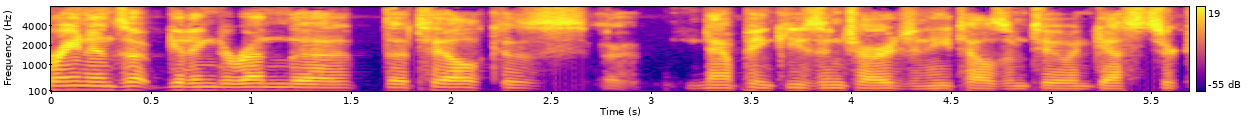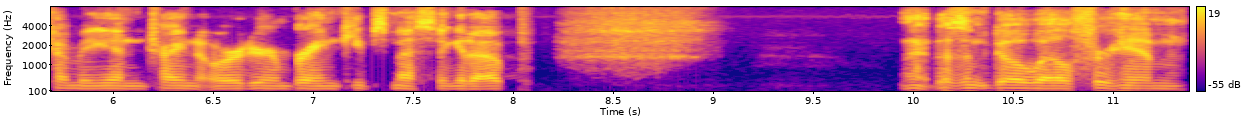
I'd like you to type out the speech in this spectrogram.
Brain ends up getting to run the the till because uh, now Pinky's in charge and he tells him to. And guests are coming in trying to order, and Brain keeps messing it up that doesn't go well for him.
